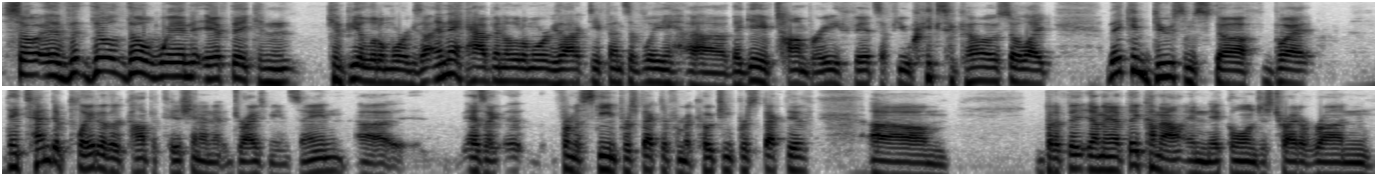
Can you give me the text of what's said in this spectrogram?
So uh, they'll, they'll win if they can can be a little more exotic, and they have been a little more exotic defensively. Uh, they gave Tom Brady fits a few weeks ago, so like they can do some stuff, but they tend to play to their competition, and it drives me insane. Uh, as a from a scheme perspective, from a coaching perspective, um, but if they, I mean, if they come out in nickel and just try to run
